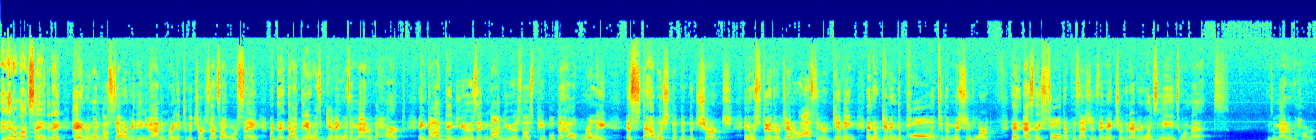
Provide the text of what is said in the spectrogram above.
And I'm not saying today, hey, everyone, go sell everything you have and bring it to the church. That's not what we're saying. But the, the, idea was giving was a matter of the heart. And God did use it, and God used those people to help really establish the, the, the church. And it was through their generosity and their giving, and their giving to Paul and to the missions work, that as they sold their possessions, they made sure that everyone's needs were met. It was a matter of the heart.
